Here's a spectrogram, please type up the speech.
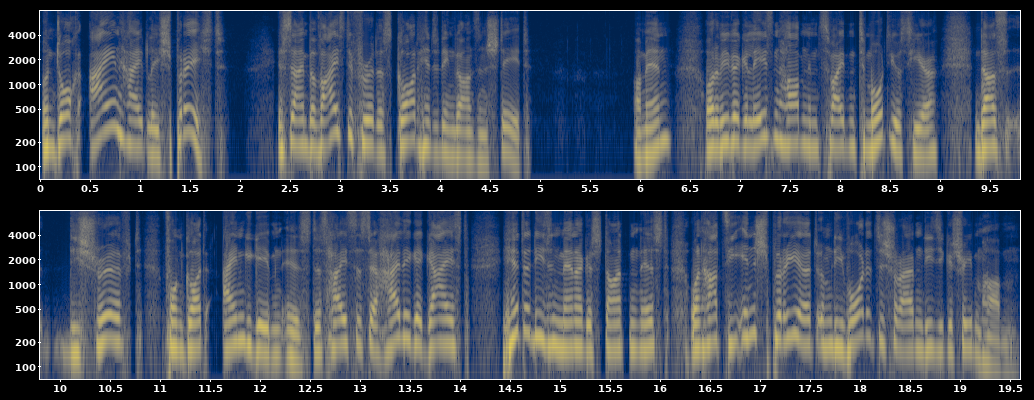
und doch einheitlich spricht, ist ein Beweis dafür, dass Gott hinter dem Ganzen steht. Amen. Oder wie wir gelesen haben im zweiten Timotheus hier, dass die Schrift von Gott eingegeben ist. Das heißt, dass der Heilige Geist hinter diesen Männern gestanden ist und hat sie inspiriert, um die Worte zu schreiben, die sie geschrieben haben.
